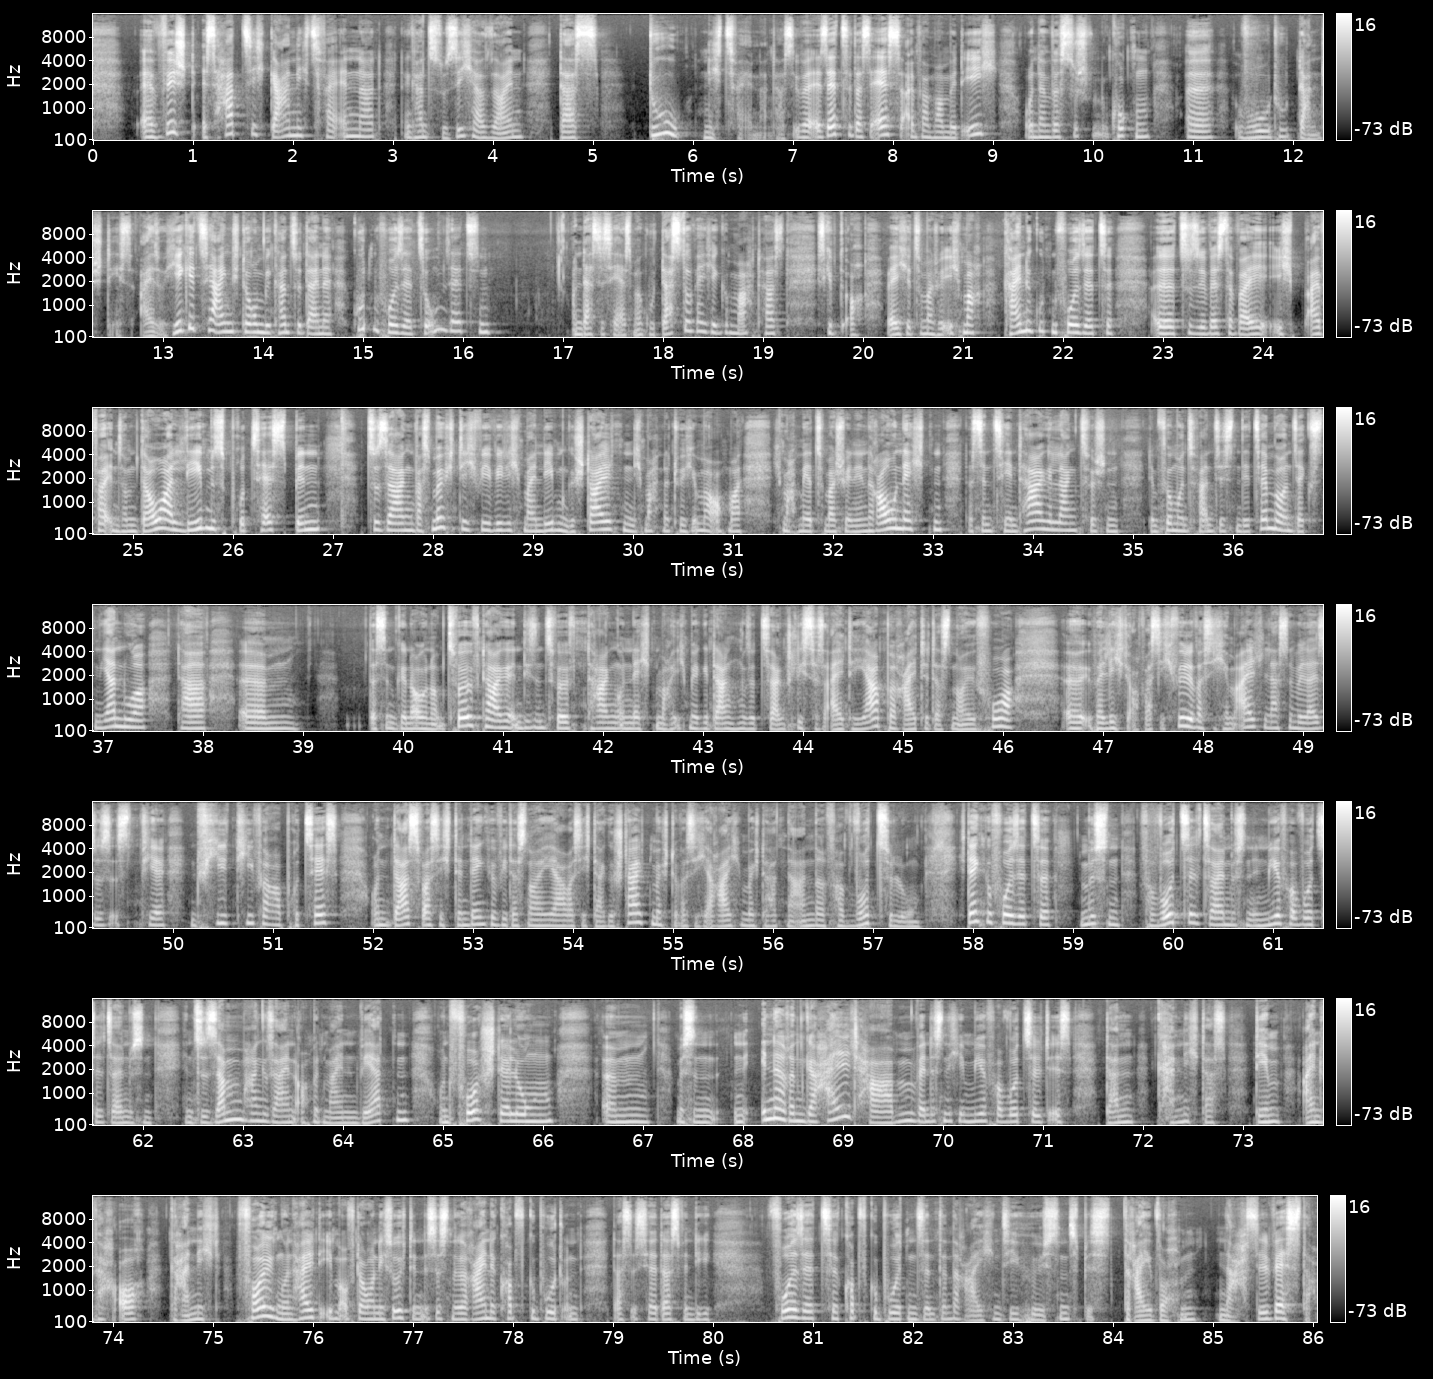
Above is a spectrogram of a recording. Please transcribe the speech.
erwischt, es hat sich gar nichts verändert, dann kannst du sicher sein, dass du nichts verändert hast. Ersetze das S einfach mal mit ich und dann wirst du gucken, äh, wo du dann stehst. Also hier geht es ja eigentlich darum, wie kannst du deine guten Vorsätze umsetzen und das ist ja erstmal gut, dass du welche gemacht hast. Es gibt auch welche, zum Beispiel, ich mache keine guten Vorsätze äh, zu Silvester, weil ich einfach in so einem Dauerlebensprozess bin, zu sagen, was möchte ich, wie will ich mein Leben gestalten. Ich mache natürlich immer auch mal, ich mache mir zum Beispiel in den Rauhnächten, das sind zehn Tage lang zwischen dem 25. Dezember und 6. Januar, da ähm, das sind genau genommen zwölf Tage. In diesen zwölf Tagen und Nächten mache ich mir Gedanken, sozusagen schließt das alte Jahr, bereite das neue vor, äh, überlegt auch, was ich will, was ich im Alten lassen will. Also es ist hier ein viel tieferer Prozess und das, was ich denn denke, wie das neue Jahr, was ich da gestalten möchte, was ich erreichen möchte, hat eine andere Verwurzelung. Ich denke, Vorsätze müssen verwurzelt sein, müssen in mir verwurzelt sein, müssen in Zusammenhang sein, auch mit meinen Werten und Vorstellungen, ähm, müssen einen inneren Gehalt haben. Wenn es nicht in mir verwurzelt ist, dann kann ich das dem einfach auch gar nicht folgen und halt eben auf Dauer nicht durch, denn es ist eine reine Kopfgeburt und das ist ja das, wenn die Vorsätze Kopfgeburten sind, dann reichen sie höchstens bis drei Wochen nach Silvester.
